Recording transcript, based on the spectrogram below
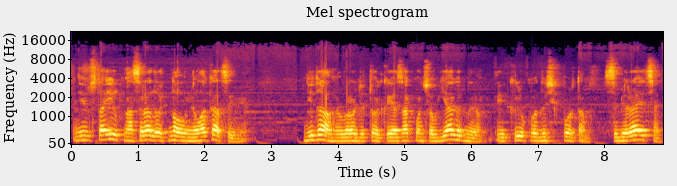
не устают нас радовать новыми локациями. Недавно вроде только я закончил ягодную, и клюква до сих пор там собирается.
